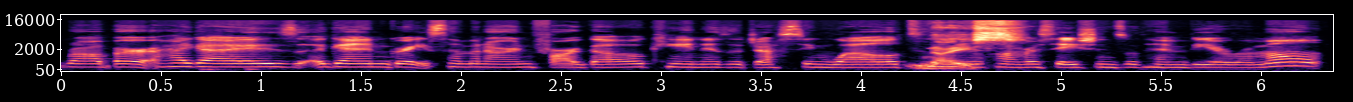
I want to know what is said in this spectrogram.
Robert, hi guys. Again, great seminar in Fargo. Kane is adjusting well to Nice. new conversations with him via remote.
